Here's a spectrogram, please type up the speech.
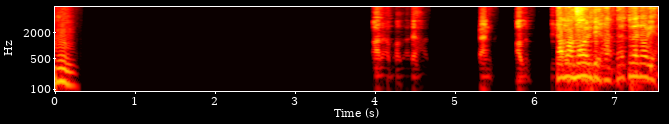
Hı. Arabaları. Ben alıp Tamam oldu. Ben oraya.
